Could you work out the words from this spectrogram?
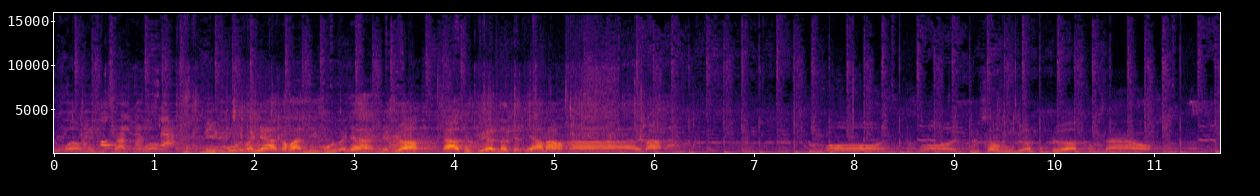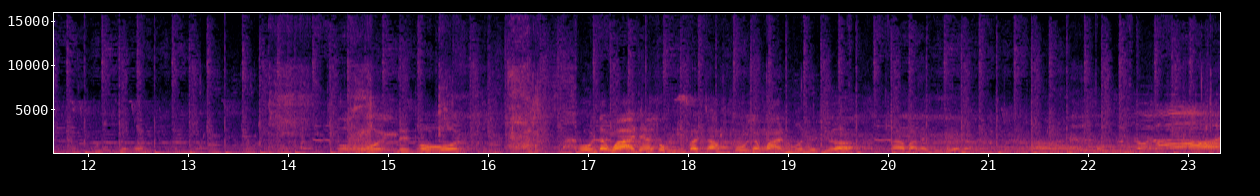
đúng không? Nên sạc bị đúng làm không? Nín mũi vào nhá, các bạn nín mũi vào nhá, nhớ chưa? Nào thực hiện lần tiếp theo nào. Hai, ba. Đúng rồi, đúng rồi. Cúi sâu nữa cũng được, không sao. Cúi xuống nữa thôi. Thổi, lên thổi. Thổi ra ngoài nhá, không hít vào trong, thổi ra ngoài luôn, nhớ chưa? Nào bạn hãy thực hiện nào rồi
